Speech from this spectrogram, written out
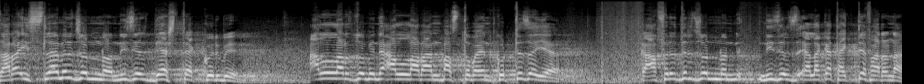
যারা ইসলামের জন্য নিজের দেশ ত্যাগ করবে, আল্লাহর জমিনে আল্লাহর আইন বাস্তবায়ন করতে যাইয়া কাফেরদের জন্য নিজের এলাকা থাকতে পারে না,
